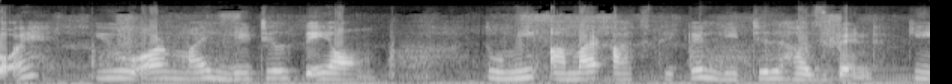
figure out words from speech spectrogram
boy you are my little Taehyung তুমি আমার আজ থেকে লিটিল হাজব্যান্ড কি?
